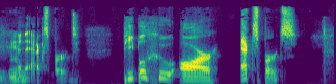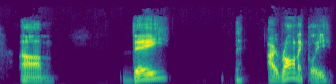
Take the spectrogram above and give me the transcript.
mm-hmm. an expert people who are experts um, they, ironically,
